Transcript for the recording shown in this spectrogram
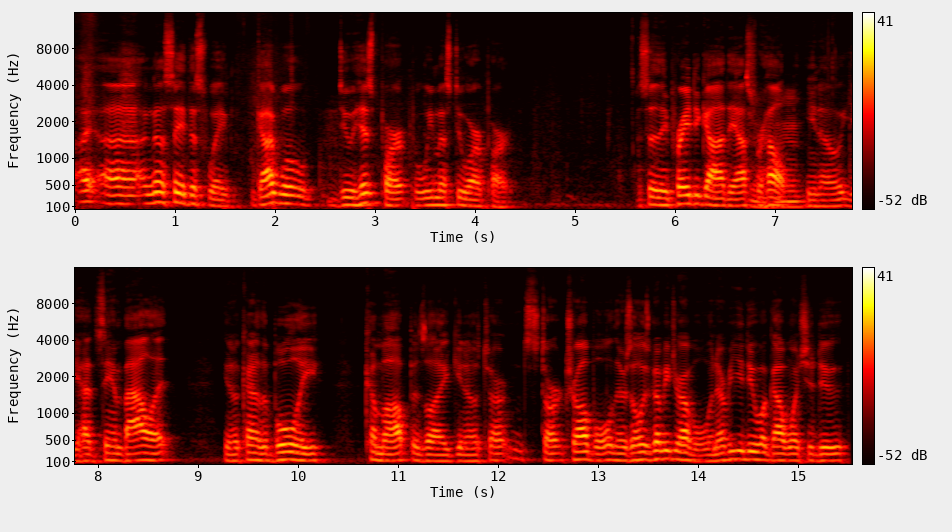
I, uh, I'm going to say it this way God will do his part, but we must do our part. So they prayed to God, they asked for help. Mm-hmm. You know, you had Sanballat, you know, kind of the bully, come up as like, you know, start, start trouble. And there's always going to be trouble. Whenever you do what God wants you to do,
